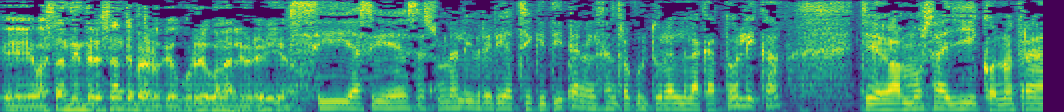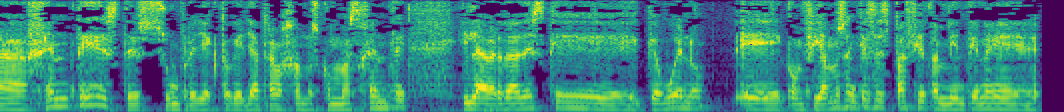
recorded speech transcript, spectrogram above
eh, bastante interesante para lo que ocurrió con la librería. Sí, así es. Es una librería chiquitita en el Centro Cultural de la Católica. Llevamos allí con otra gente. Este es un proyecto que ya trabajamos con más gente. Y la verdad es que, que bueno, eh, confiamos en que ese espacio también tiene,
